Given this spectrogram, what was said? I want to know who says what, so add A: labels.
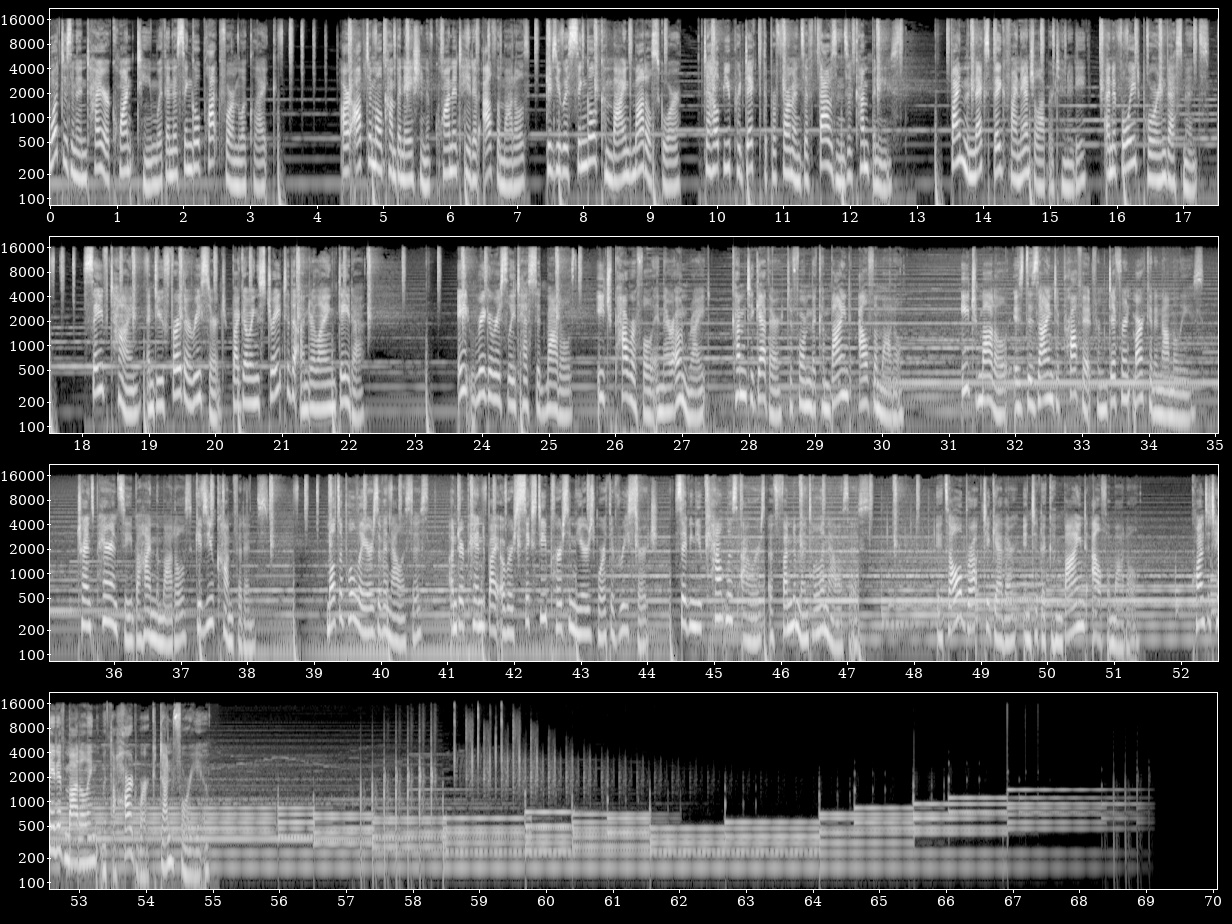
A: What does an entire quant team within a single platform look like? Our optimal combination of quantitative alpha models gives you a single combined model score to help you predict the performance of thousands of companies. Find the next big financial opportunity and avoid poor investments. Save time and do further research by going straight to the underlying data. Eight rigorously tested models, each powerful in their own right, come together to form the combined alpha model. Each model is designed to profit from different market anomalies. Transparency behind the models gives you confidence. Multiple layers of analysis, underpinned by over 60 person years worth of research, saving you countless hours of fundamental analysis. It's all brought together into the combined alpha model. Quantitative modeling with the hard work done for you.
